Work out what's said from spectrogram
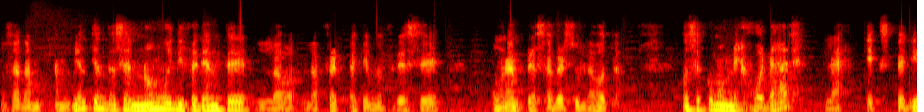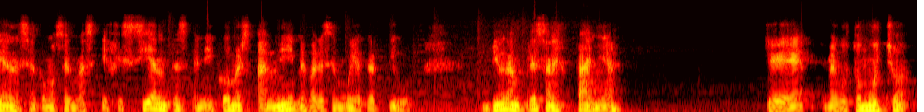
O sea, también tiende a ser no muy diferente la oferta que me ofrece una empresa versus la otra. Entonces, cómo mejorar la experiencia, cómo ser más eficientes en e-commerce, a mí me parece muy atractivo. Vi una empresa en España que me gustó mucho,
